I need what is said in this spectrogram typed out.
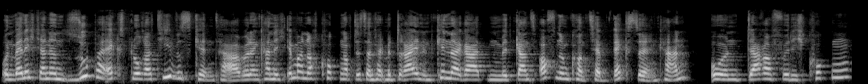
Und wenn ich dann ein super exploratives Kind habe, dann kann ich immer noch gucken, ob das dann halt mit drei in den Kindergarten mit ganz offenem Konzept wechseln kann. Und darauf würde ich gucken.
